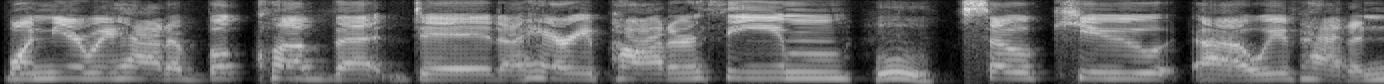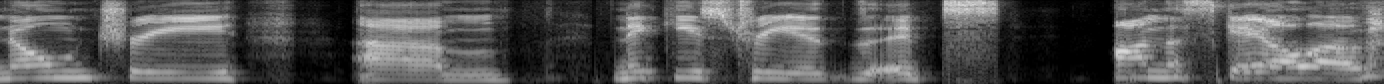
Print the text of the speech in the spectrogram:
one year we had a book club that did a Harry Potter theme. So cute. Uh, we've had a gnome tree. Um, Nikki's tree, is- it's on the scale of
